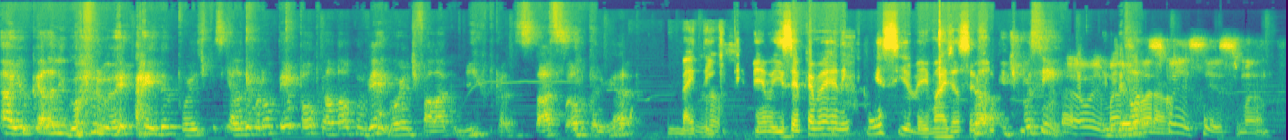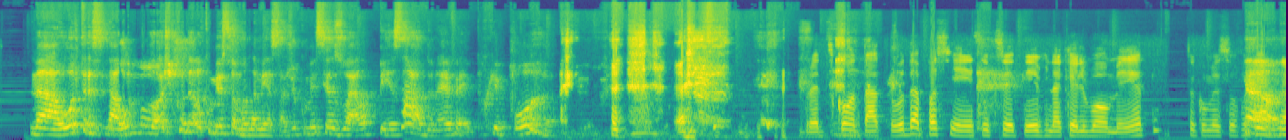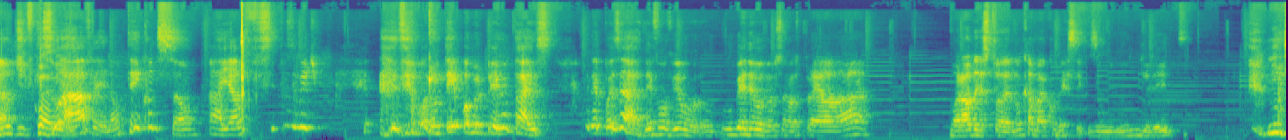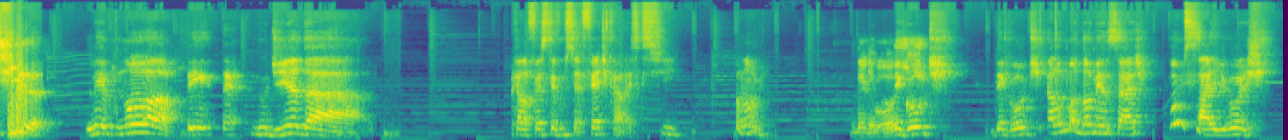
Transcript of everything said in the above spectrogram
Aí o cara ligou pro. Aí depois, tipo assim, ela demorou um tempão, porque ela tava com vergonha de falar comigo por causa da situação, tá ligado? Mas tem Nossa. que ter mesmo. Isso é porque a minha nem conhecia, velho. Imagina você Não, e tipo assim, É, eu deu- se conhecesse, mano. Na outra, na outra, lógico, quando ela começou a mandar mensagem, eu comecei a zoar ela pesado, né, velho? Porque, porra, Pra descontar toda a paciência que você teve naquele momento, você começou a fazer Não, não, mim. zoar, velho. Não tem condição. Aí ela simplesmente demorou um tempo pra me perguntar isso. E depois, ah, devolveu, o Uber devolveu os negócios pra ela lá. Moral da história, nunca mais conversei com os meninos direito. Mentira! Lembro, no, tem- tem- no dia da. Aquela festa teve no Cefete, cara, esqueci. Qual é o nome? The The Ghost. The Gold. The Gold. Ela me mandou mensagem. Vamos sair hoje.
